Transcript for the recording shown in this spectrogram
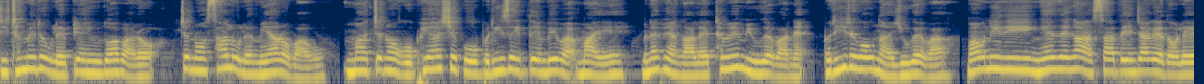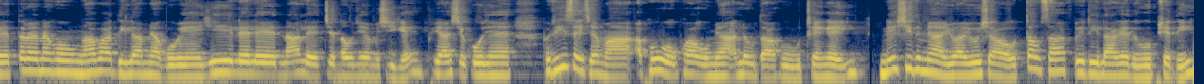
ဒီထမင်းတို့လည်းပြန်ယူသွားပါတော့ ကျွန်တော်စားလို့လည်းမရတော့ပါဘူးအမကျွန်တော်ကိုဖះရှိကိုပတိစိတ်တင်ပေးပါအမရဲ့မနေ့ပြန်ကလည်းထမင်းမြူခဲ့ပါနဲ့ပတိတကုန်းသာယူခဲ့ပါမောင်နေသည်ငယ်စဉ်ကစာတင်ကြခဲ့တော့လဲတရဏဂုံ၅ပါးသီလမြောက်ကိုပင်ရေးရေးလဲလဲနားလဲကျင့်သုံးခြင်းမရှိခဲ့ဖះရှိကိုချင်းပတိစိတ်ချင်းမှာအဖိုးအဖွားအများအလုတ်သားဟုထင်ခဲ့၏နေရှိသမျှရွာရိုးရှာကိုတောက်စားပေတီလာခဲ့သူဖြစ်သည်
